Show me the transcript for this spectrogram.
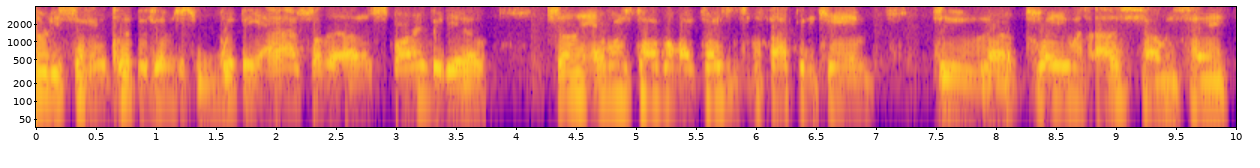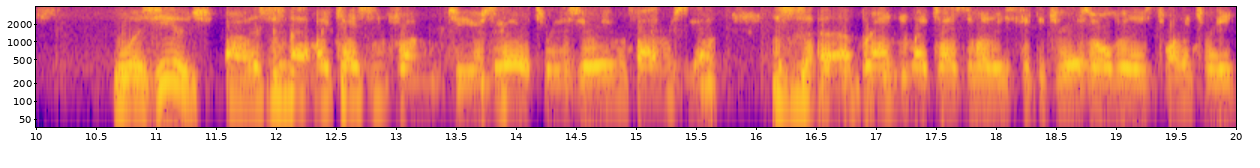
30 second clip of him just whipping ass on the on a sparring video. Suddenly, everyone's talking about Mike Tyson. So the fact that he came to uh, play with us, shall we say, was huge. Uh, this is not Mike Tyson from two years ago, or three years ago, or even five years ago. This is a, a brand new Mike Tyson, whether he's 53 years old, whether he's 23.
